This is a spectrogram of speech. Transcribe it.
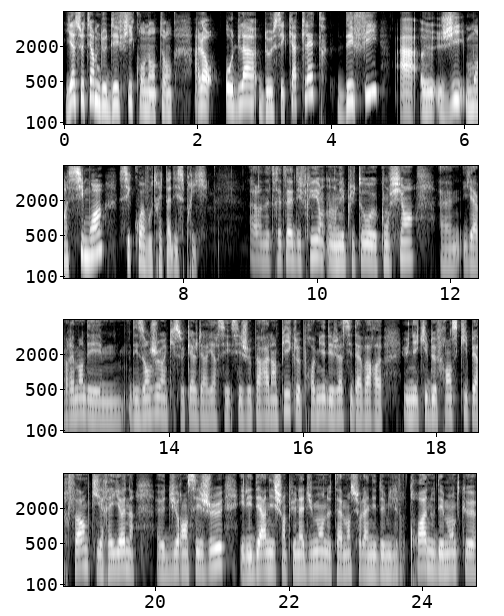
Il y a ce terme de défi qu'on entend. Alors, au-delà de ces quatre lettres, défi à euh, J moins six mois, c'est quoi votre état d'esprit? Alors notre état d'esprit, on est plutôt confiant. Euh, il y a vraiment des, des enjeux hein, qui se cachent derrière ces, ces, Jeux paralympiques. Le premier déjà, c'est d'avoir euh, une équipe de France qui performe, qui rayonne euh, durant ces Jeux. Et les derniers championnats du monde, notamment sur l'année 2003, nous démontrent que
